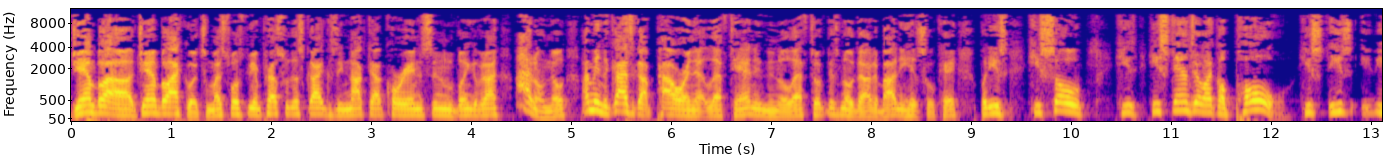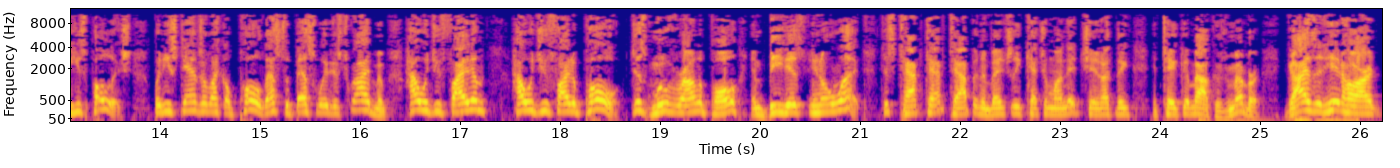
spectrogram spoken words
Jan, Bla- uh, Jan Blachowicz. Am I supposed to be impressed with this guy because he knocked out Corey Anderson in the blink of an eye? I don't know. I mean, the guy's got power in that left hand and in the left hook. There's no doubt about it. He hits okay, but he's he's so he he stands there like a pole. He's he's he's Polish, but he stands there like a pole. That's the best way to describe him. How would you fight him? How would you fight a pole? Just move around the pole and beat his. You know what? Just tap tap tap and eventually catch him on that chin. I think and take him out. Because remember, guys that hit hard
